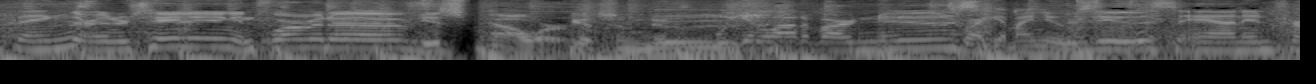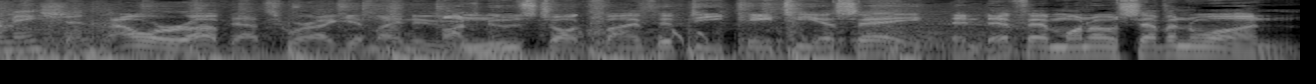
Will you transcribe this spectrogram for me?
things. They're entertaining, informative. is power. Get some news. We get a lot of our news. where I get my news. News and information. Power up That's where I get my news. on News Talk 550 KTSA and FM 1071.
